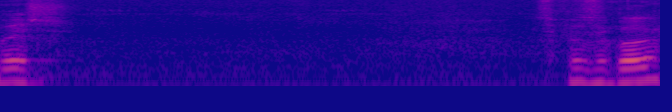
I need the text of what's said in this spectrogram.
Wesh. C'est passé quoi?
